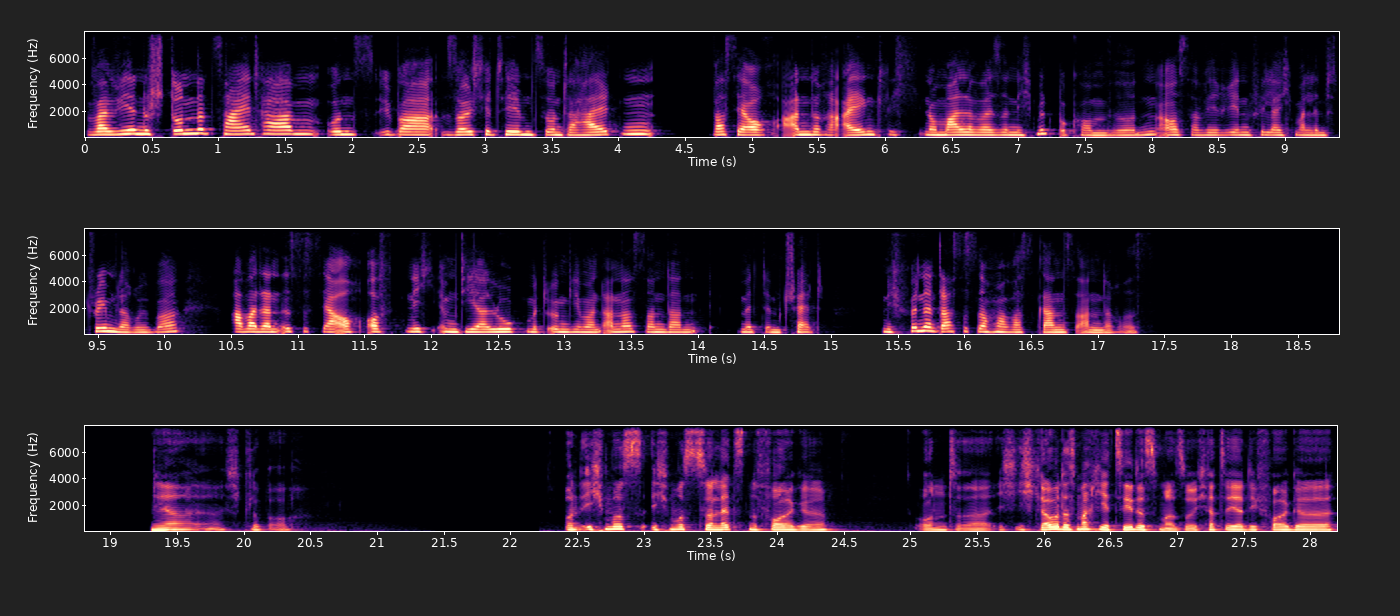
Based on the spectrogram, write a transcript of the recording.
weil wir eine Stunde Zeit haben, uns über solche Themen zu unterhalten, was ja auch andere eigentlich normalerweise nicht mitbekommen würden, außer wir reden vielleicht mal im Stream darüber. Aber dann ist es ja auch oft nicht im Dialog mit irgendjemand anders, sondern mit dem Chat. Und ich finde, das ist nochmal was ganz anderes. Ja, ich glaube auch. Und ich muss, ich muss zur letzten Folge, und äh, ich, ich glaube, das mache ich jetzt jedes Mal so. Ich hatte ja die Folge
